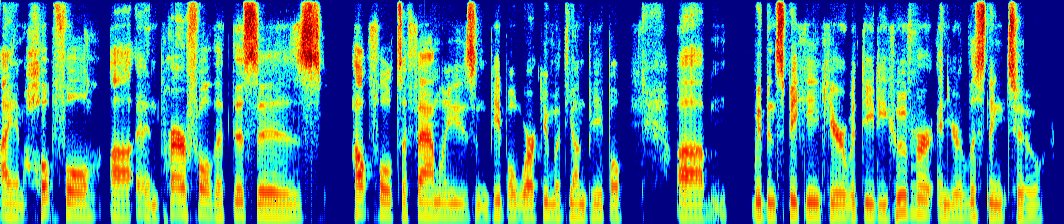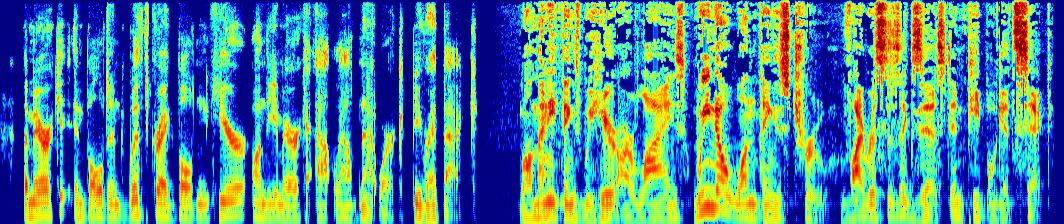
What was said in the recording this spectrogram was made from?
I am hopeful uh, and prayerful that this is helpful to families and people working with young people. Um, we've been speaking here with Dee Dee Hoover, and you're listening to America Emboldened with Greg Bolden here on the America Out Loud Network. Be right back. While many things we hear are lies, we know one thing is true viruses exist and people get sick.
